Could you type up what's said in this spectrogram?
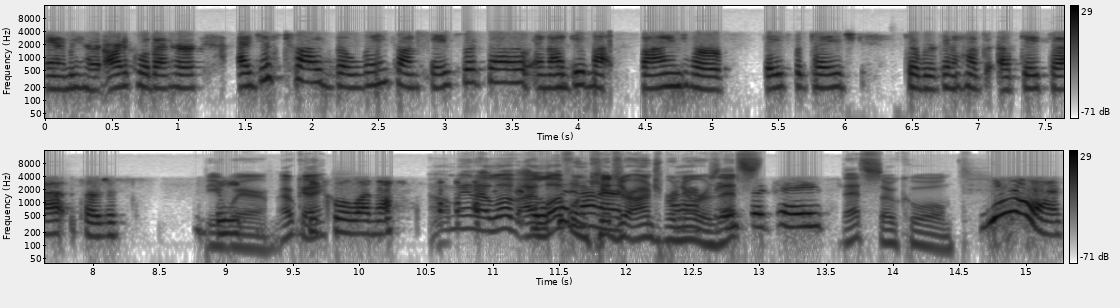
and we have an article about her. I just tried the link on Facebook though, and I did not find her Facebook page, so we're going to have to update that. So just be, beware. Okay. be cool on that. Oh man, I love I We'll love when kids our- are entrepreneurs. That's page. that's so cool. Yes.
